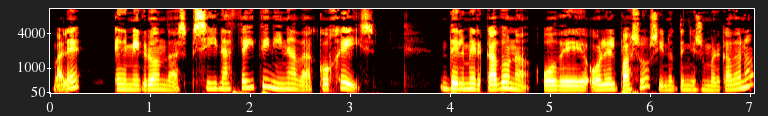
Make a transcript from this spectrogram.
¿vale? En microondas, sin aceite ni nada, cogéis del Mercadona o de Ole el Paso, si no tenéis un Mercadona,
